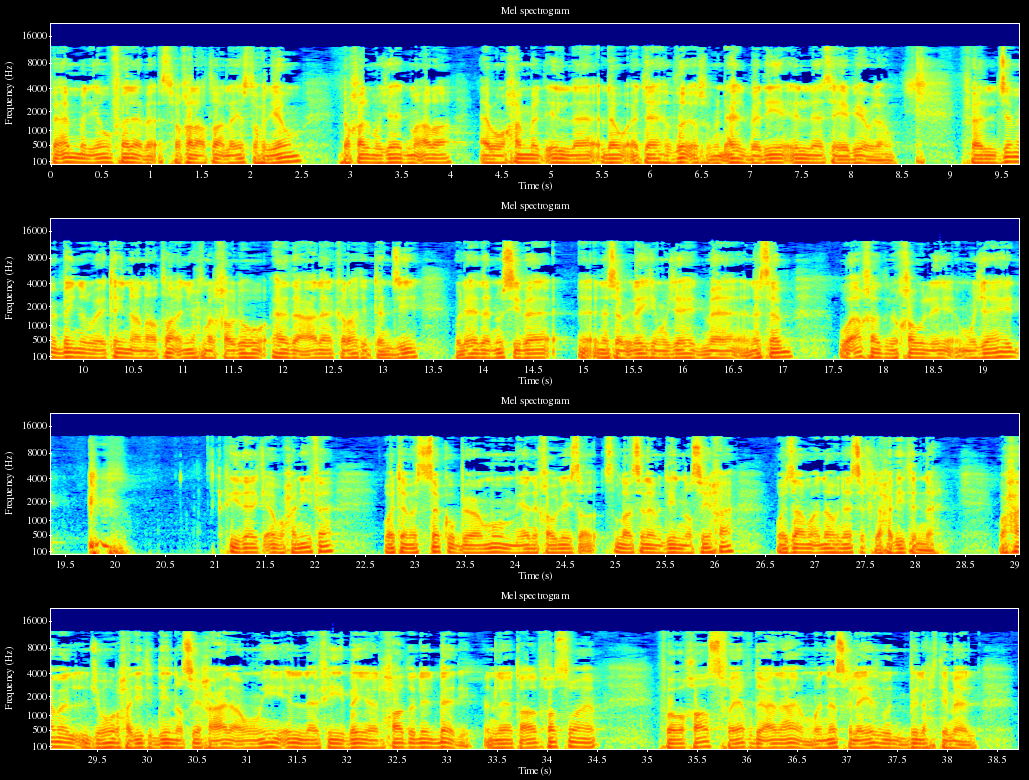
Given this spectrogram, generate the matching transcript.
فأما اليوم فلا بأس فقال عطاء لا يصلح اليوم فقال مجاهد ما أرى أبو محمد إلا لو أتاه ظئر من أهل البادية إلا سيبيع لهم. فالجمع بين الروايتين عن عطاء أن يحمل قوله هذا على كراهة التنزيه ولهذا نسب نسب إليه مجاهد ما نسب وأخذ بقول مجاهد في ذلك أبو حنيفة وتمسكوا بعموم يعني قوله صلى الله عليه وسلم دين النصيحة وزعموا أنه ناسخ لحديث النهي. وحمل الجمهور حديث الدين النصيحة على عمومه إلا في بيع الحاضر للبادي أن لا يتعارض خاص وعام فهو خاص فيقضي على العام والنسخ لا يثبت بالاحتمال.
